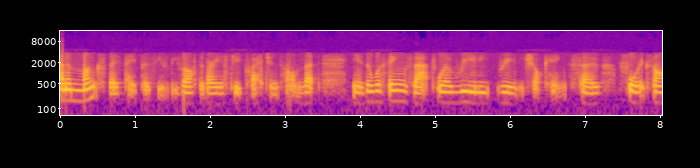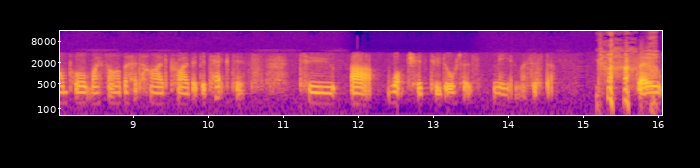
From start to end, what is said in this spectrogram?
And amongst those papers, you've, you've asked a very astute question, Tom, that you know, there were things that were really, really shocking. So, for example, my father had hired private detectives to uh, watch his two daughters, me and my sister. so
